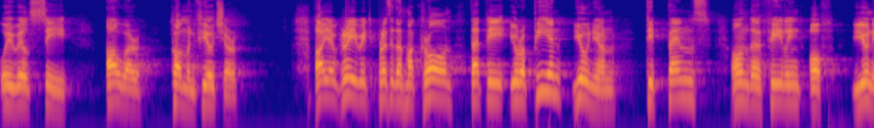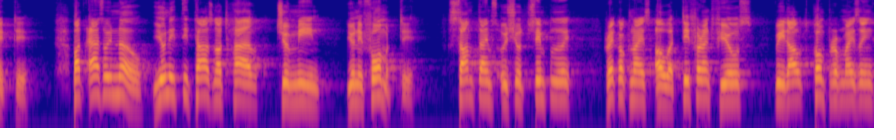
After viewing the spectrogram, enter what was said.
we will see our common future. I agree with President Macron that the European Union depends on the feeling of unity. But as we know, unity does not have to mean uniformity. Sometimes we should simply recognize our different views without compromising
